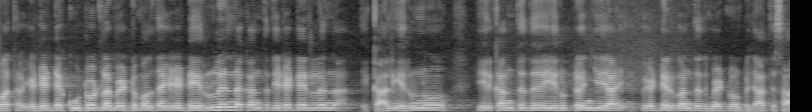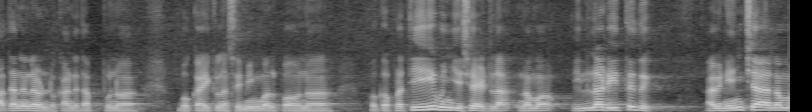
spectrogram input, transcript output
ಮತ್ತು ಎಡೆಡ್ಡೆ ಕೂಟೋಟ್ಲ ಮೆಡ್ಡು ಮಲ್ದ, ಎಡೆಡ್ಡೆ ಎರುಳೆನ್ನ ಕಂತದ್ದು ಎಡೆಡ್ಡೆ ಎರುಳನ್ನ ಖಾಲಿ ಎರುನು ಇರು ಕಂತದ್ದು ಎರುಟ್ಟು ಒಂಜಿ ಎಡ್ಡೆರು ಕಂತದ್ದು ಮೆಡ್ಲು ಮಲ್ಪ. ಜಾತಿ ಸಾಧನೆಲ್ಲ ಉಂಡು ಕಾಂಡೆ ದಪ್ಪುನ ಬೊಕ್ಕ ಐಕ್ಲ ಸ್ವಿಮ್ಮಿಂಗ್ ಮಲ್ಪವನ. ಬೊಕ್ಕ ಪ್ರತಿ ಒಂಜಿ ಸೈಡ್ಲ ನಮ್ಮ ಇಲ್ಲಡಿ ಇತ್ತದು. ಅವಿನ ಎಂಚ ನಮ್ಮ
